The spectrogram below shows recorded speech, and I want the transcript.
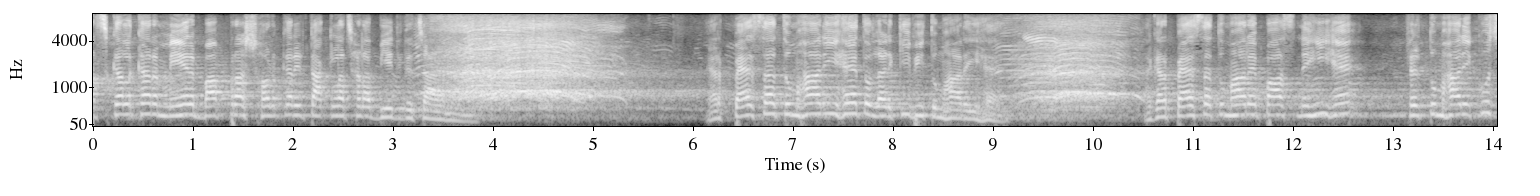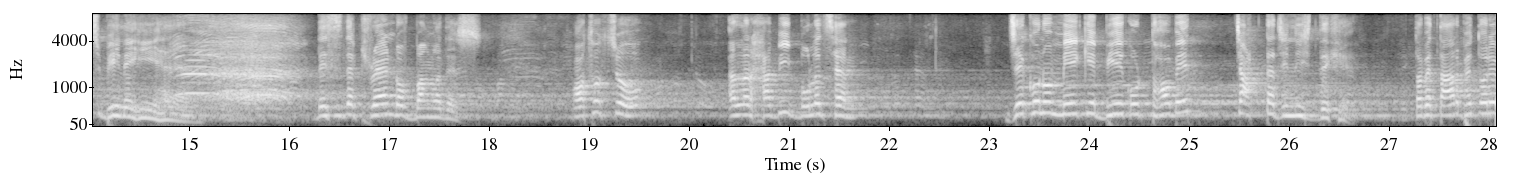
আজকালকার মেয়ের বাপরা সরকারি টাকলা ছাড়া বিয়ে দিতে চায় না। আর পয়সা তোমারই হ্যাঁ তো লড়কি ভি তোমারই হ্যাঁ अगर पैसा तुम्हारे पास नहीं है फिर तुम्हारी कुछ भी नहीं है this is the trend of Bangladesh অথচ আল্লাহর হাবিব বলেছেন যে কোনো মেয়েকে বিয়ে করতে হবে চারটা জিনিস দেখে তবে তার ভেতরে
